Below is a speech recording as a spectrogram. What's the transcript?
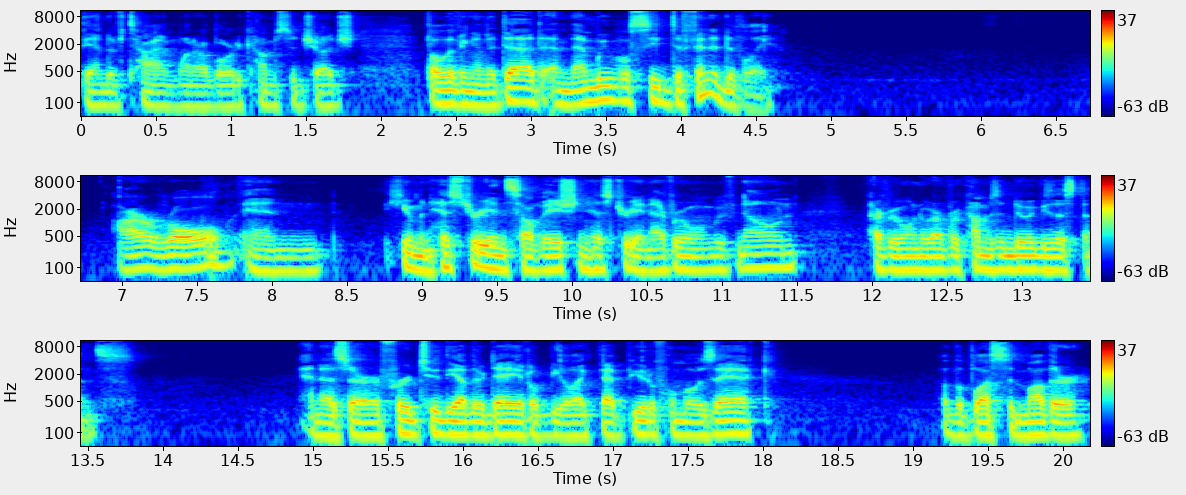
the end of time when our Lord comes to judge the living and the dead. And then we will see definitively our role in human history and salvation history and everyone we've known, everyone who ever comes into existence. And as I referred to the other day, it'll be like that beautiful mosaic of the Blessed Mother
